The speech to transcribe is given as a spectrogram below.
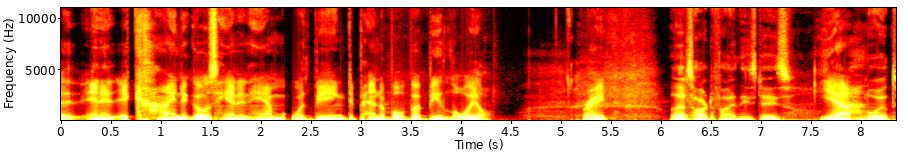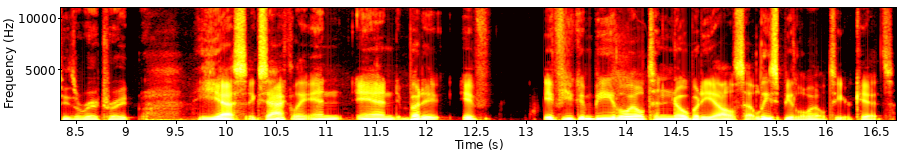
and it, it kind of goes hand in hand with being dependable, but be loyal, right? Well, that's hard to find these days. Yeah. Loyalty is a rare trait. Yes, exactly. And and but it, if if you can be loyal to nobody else, at least be loyal to your kids.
